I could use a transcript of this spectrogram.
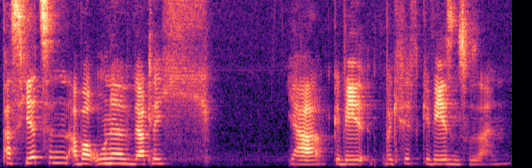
passiert sind, aber ohne wirklich, ja, gewe wirklich gewesen zu sein.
